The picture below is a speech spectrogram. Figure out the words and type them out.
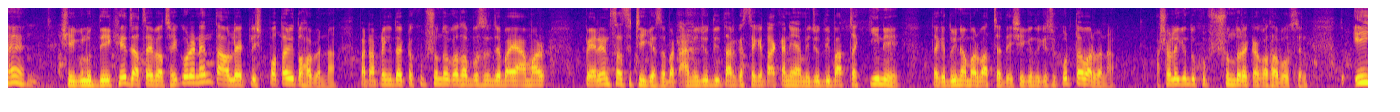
হ্যাঁ সেগুলো দেখে যাচাই বাছাই করে নেন তাহলে অ্যাটলিস্ট প্রতারিত হবেন না। বাট আপনি কিন্তু একটা খুব সুন্দর কথা বলছেন যে ভাই আমার প্যারেন্টস আছে ঠিক আছে বাট আমি যদি তার কাছ থেকে টাকা নিই আমি যদি বাচ্চা কিনে তাকে দুই নাম্বার বাচ্চা দিই সে কিন্তু কিছু করতে পারবে না। আসলে কিন্তু খুব সুন্দর একটা কথা বলছেন। তো এই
